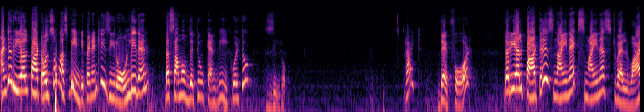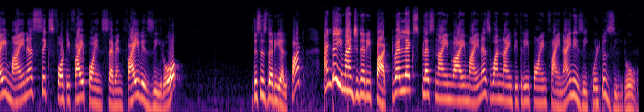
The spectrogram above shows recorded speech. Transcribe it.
and the real part also must be independently 0 only then the sum of the two can be equal to 0 right. Therefore, the real part is 9x minus 12y minus 645.75 is 0. This is the real part and the imaginary part 12x plus 9y minus 193.59 is equal to 0.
